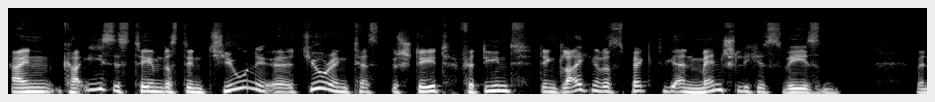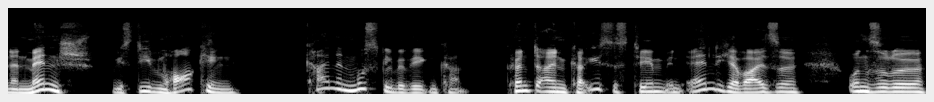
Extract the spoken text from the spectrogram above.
Ein KI-System, das den äh, Turing-Test besteht, verdient den gleichen Respekt wie ein menschliches Wesen. Wenn ein Mensch wie Stephen Hawking keinen Muskel bewegen kann, könnte ein KI-System in ähnlicher Weise unsere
